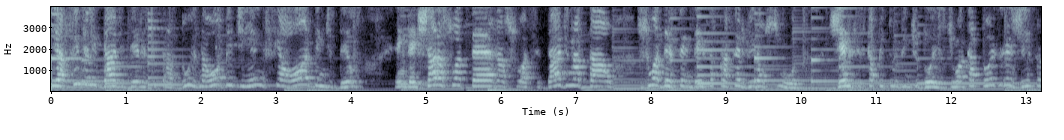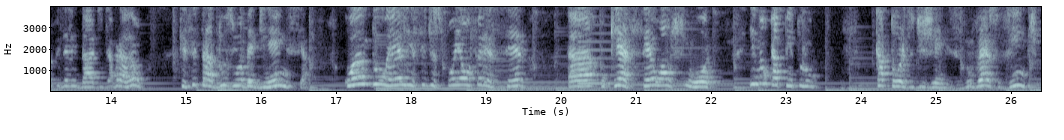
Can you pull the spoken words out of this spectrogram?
e a fidelidade dele se traduz na obediência à ordem de Deus em deixar a sua terra, a sua cidade natal, sua descendência para servir ao Senhor. Gênesis capítulo 22, de 1 a 14, registra a fidelidade de Abraão, que se traduz em obediência quando ele se dispõe a oferecer uh, o que é seu ao Senhor. E no capítulo 14 de Gênesis, no verso 20,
